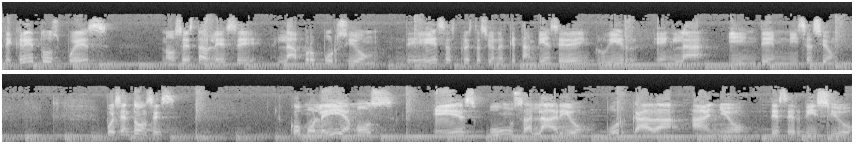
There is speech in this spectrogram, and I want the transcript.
decretos pues nos establece la proporción de esas prestaciones que también se debe incluir en la indemnización. Pues entonces, como leíamos es un salario por cada año de servicio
